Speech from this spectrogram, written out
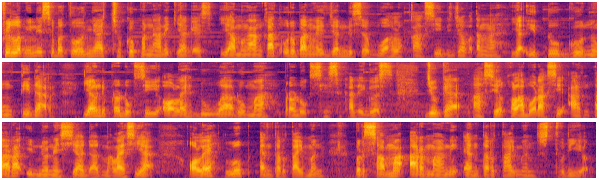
Film ini sebetulnya cukup menarik ya guys, yang mengangkat urban legend di sebuah lokasi di Jawa Tengah, yaitu Gunung Tidar, yang diproduksi oleh dua rumah produksi sekaligus. Juga hasil kolaborasi antara Indonesia dan Malaysia oleh Loop Entertainment bersama Armani Entertainment Studio,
